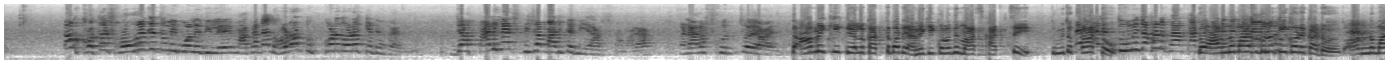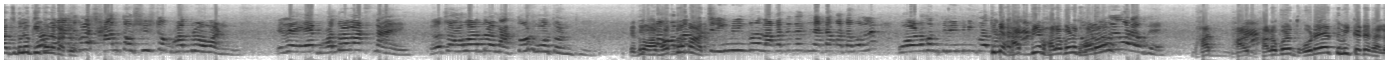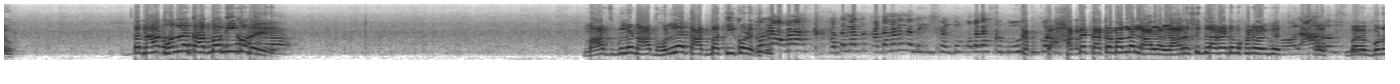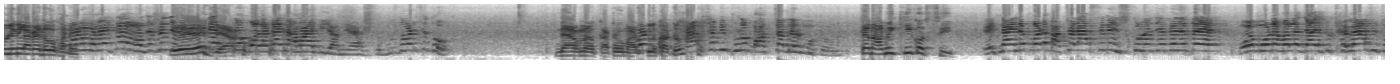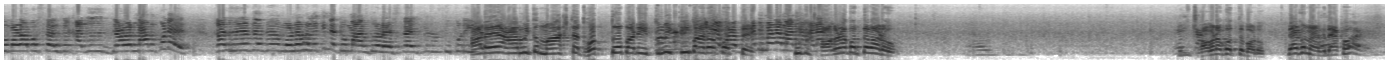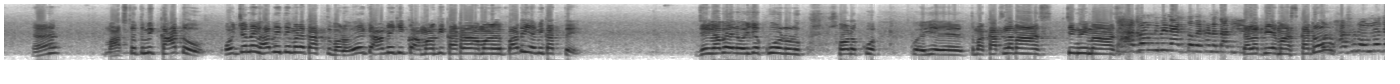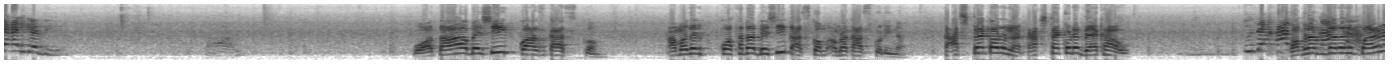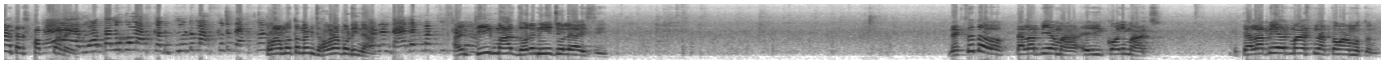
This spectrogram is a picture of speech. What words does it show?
আহ, কত সহজে তুমি বলে দিলে মাথাটা ধরো টুক করে ধরে কেটে ফেলবে। যা পারি না সেসব বাড়িতে নিয়ে আসে আমার মানে আমার সহ্য হয় না। আমি কি কেলো কাটতে পারি? আমি কি কোনোদিন মাছ খাচ্ছি? তুমি তো কাটো। তুমি যখন তো অন্য মাছগুলো কি করে কাটো? অন্য মাছগুলো কি করে কাটো? শান্ত শিষ্ট ভদ্র মানুষ। এটা এ ভদ্র মাছ নাই এটা হচ্ছে অভদ্র মাছ তোর মতন ঠিক এগুলো অভদ্র মাছ? চিংমিং করে লাগাতে দেখছিস একটা কথা বললে ওরকম চিংমিং করে তুমি হাত দিয়ে ভালো করে ধরো ভাত ভালো করে ধরে তুমি কেটে ফেলো। তা না ধরলে কাটবো কি করে? মাছগুলো না ধরলে কাটবা কি করে তুমি হাতে মাথা কাটা মানে। হাতে কাটা মারলে লাল লাল ওষুধ লাগাই দেবো ওখানে ওই? বোটলিং লাগাই দেবো ওখানে এই দেখো। না কাটো মাছগুলো কাটো পুরো বাচ্চাদের মতন কেন আমি কি করছি এইট নাইনে পরে বাচ্চারা আসছে স্কুলে যেতে যেতে মনে হলে যাই একটু ঠেলে আসি তোমার অবস্থা হয়েছে কাজে যাওয়ার নাম করে কাজে যেতে মনে হলে কি না একটু মাছ ধরে আসতে একটু একটু করে আরে আমি তো মাছটা ধরতেও পারি তুমি কি পারো করতে? তুমি ঝগড়া করতে পারো। তুমি ঝগড়া করতে পারো। দেখো না দেখো হ্যাঁ? মাছ তো তুমি কাটো ওই জন্যই ভাবি তুমি মানে কাটতে পারো। এই আমি কি আমার কি কাটা আমার পারি আমি কাটতে? যেইভাবে ওই যে কুয়োর ইয়ে, তোমার কাতলা মাছ চিংড়ি মাছ। তেলাপিয়া মাছ কাটো। অন্য জায়গায় দিয়ে কথা বেশি কাজ কাজ কম। আমাদের কথাটা বেশি কাজ কম আমরা কাজ করি না। কাজটা করো না কাজটা করে দেখাও। ঝগড়া যারা পারে না তারা সব পারে। হ্যাঁ না। তোমার মতন আমি ঝগড়া করি না। আমি ঠিক মাছ ধরে নিয়ে চলে আইছি। দেখছ তো? তেলাপিয়া মাছ এই কই মাছ? তেলাপিয়া মাছ না তোমার মতন।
